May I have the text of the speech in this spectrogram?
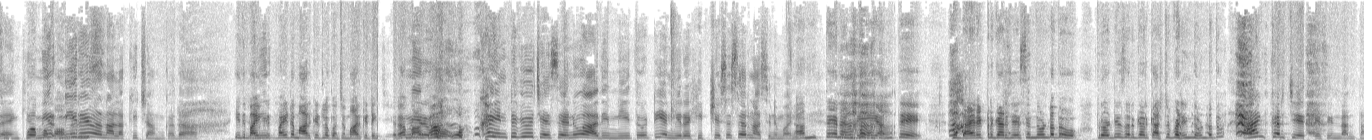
thank you మీరే నా లక్కీ చామ్ కదా. ఇది బయట మార్కెట్లో కొంచెం మార్కెటింగ్ చేయరా మీరు బాగా? ఒక్క ఇంటర్వ్యూ చేశాను అది మీతోటి అండ్ మీరు హిట్ చేసేసారు నా సినిమాని. అంతేనండి అంతే. డైరెక్టర్ గారు చేసింది ఉండదు ప్రొడ్యూసర్ గారు కష్టపడింది ఉండదు యాంకర్ చేసేసింది అంతా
